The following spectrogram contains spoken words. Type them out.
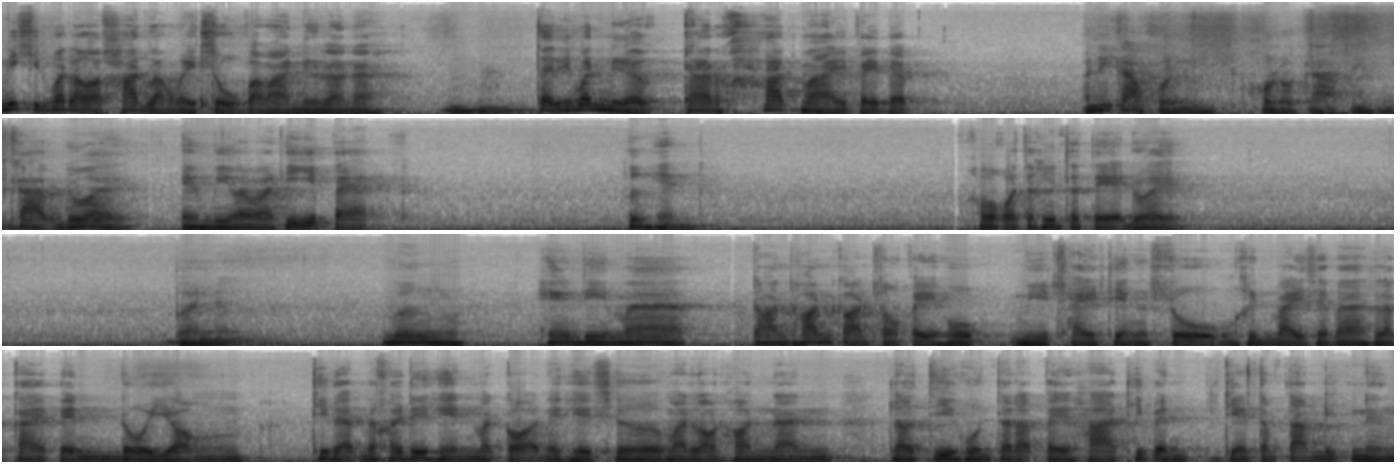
นี่คิดว่าเราอะคาดหวังไว้สูงประมาณนึงแล้วนะแต่นี่มันเหนือการคาดหมายไปแบบวันนี้กับคนโคโรกราฟนี่คือกราบด้วย MV มาวันที่ยี่แปดเพิ่งเห็น เขาบอกว่าจะขึ้นสเตจด้วย เบอร์หนึ่งมึงเพลงดีมาก ตอนท่อนก่อนส่งไปฮุบมีใช้เสียงสูงขึ้นไปใช่ปะแล้วกลายเป็นโดยองที่แบบไม่ค่อยได้เห็นมาก่อนในเทเชอร์มาลองท่อนนั้น แล้วจีฮุนตลับไปพาร์ทที่เป็นเสียงต่ำๆนิดนึง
